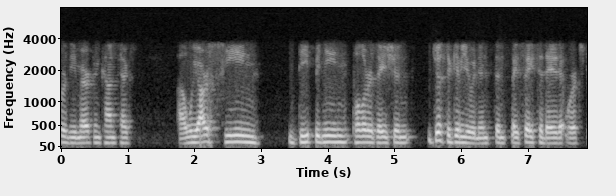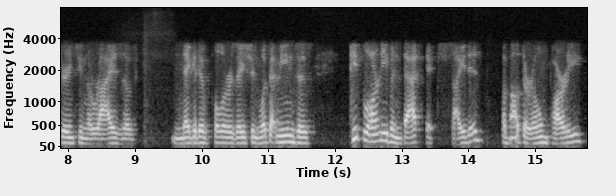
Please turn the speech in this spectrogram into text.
for the American context, uh, we are seeing deepening polarization. Just to give you an instance, they say today that we're experiencing the rise of negative polarization. What that means is people aren't even that excited about their own party,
